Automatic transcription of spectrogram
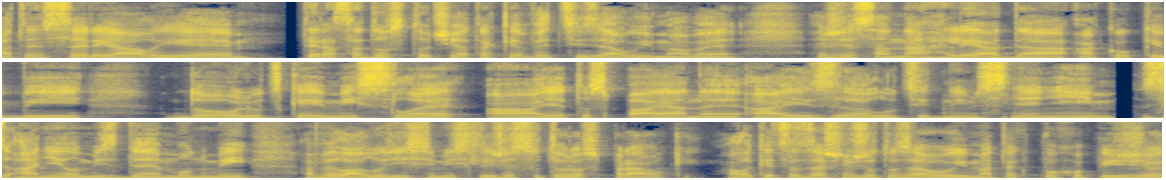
A ten seriál je Teraz sa dostočia také veci zaujímavé, že sa nahliada ako keby do ľudskej mysle a je to spájané aj s lucidným snením, s anielmi, s démonmi a veľa ľudí si myslí, že sú to rozprávky. Ale keď sa začneš o to zaujímať, tak pochopíš, že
